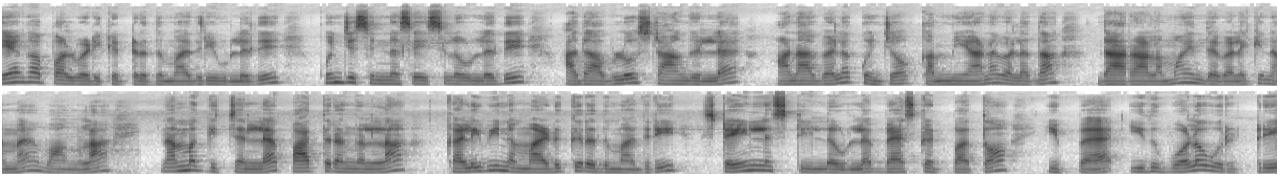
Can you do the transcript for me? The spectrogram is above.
தேங்காய் பால் வடிகட்டுறது மாதிரி உள்ளது. கொஞ்சம் சின்ன சைஸில் உள்ளது. அது அவ்வளோ ஸ்ட்ராங் இல்லை. ஆனால் விலை கொஞ்சம் கம்மியான விலை தான். தாராளமாக இந்த விலைக்கு நம்ம வாங்கலாம். நம்ம கிச்சனில் பாத்திரங்கள்லாம் கழுவி நம்ம அடுக்கிறது மாதிரி ஸ்டெயின்லெஸ் ஸ்டீலில் உள்ள பேஸ்கட் பார்த்தோம் இப்போ இது போல் ஒரு ட்ரே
